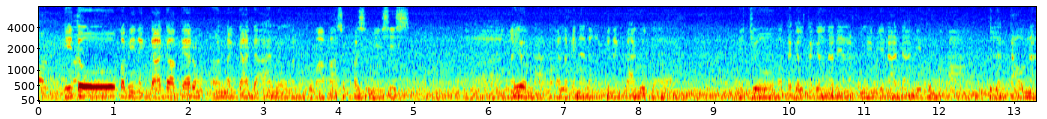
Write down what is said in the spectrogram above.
Old. Dito kami nagdada pero uh, nagdadaan nung nung pumapasok pa si Mrs. Ah, ngayon napakalaki na ng pinagbago Ah, medyo matagal-tagal na rin akong hindi nadaan dito baka ilang taon na.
